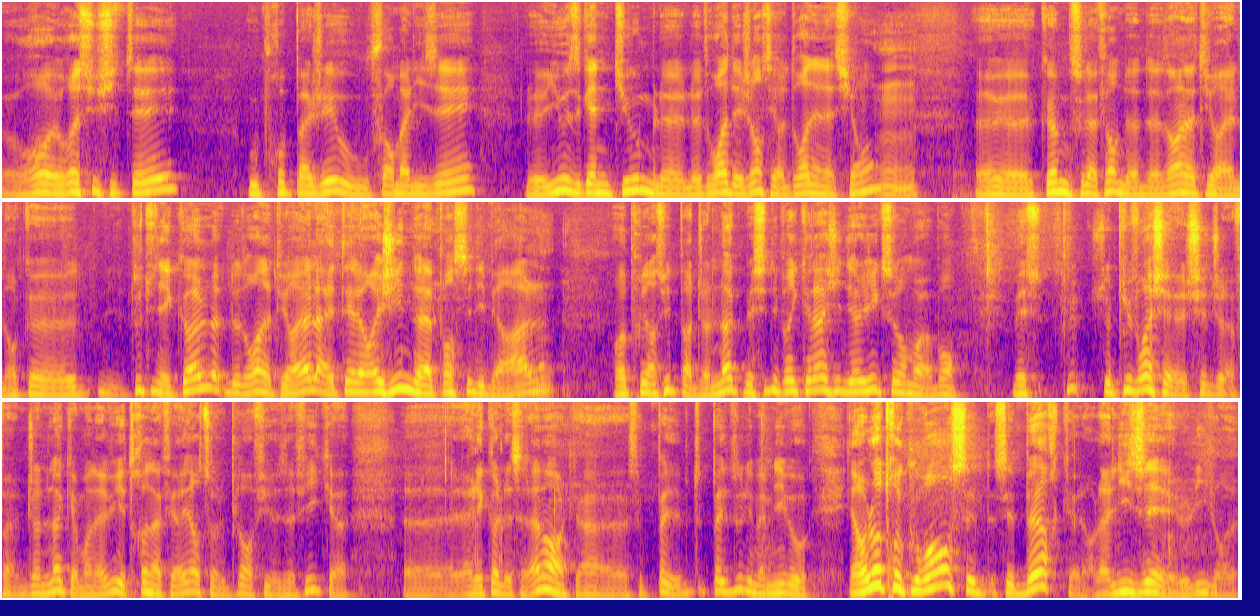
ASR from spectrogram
re- ressusciter ou propager ou formaliser le jus gentium, le, le droit des gens, c'est-à-dire le droit des nations, Mhm. Euh, comme sous la forme d'un droit naturel. Donc euh, toute une école de droit naturel a été à l'origine de la pensée libérale repris ensuite par John Locke, mais c'est du bricolage idéologique selon moi. Bon, mais c'est plus, vrai chez, John, enfin, John Locke, à mon avis, est très inférieur sur le plan philosophique euh, à l'école de Salamanque. Hein. C'est pas, pas du tout les mêmes niveaux. Et alors l'autre courant, c'est, Burke. Alors là, lisez le livre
